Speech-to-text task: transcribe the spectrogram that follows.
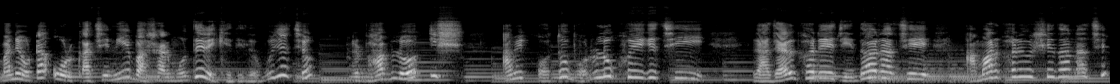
মানে ওটা ওর কাছে নিয়ে বাসার মধ্যে রেখে দিল, বুঝেছ? আর ভাবলো, ইস আমি কত বড় লোক হয়ে গেছি। রাজার ঘরে যে ধন আছে, আমার ঘরেও সে ধন আছে।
